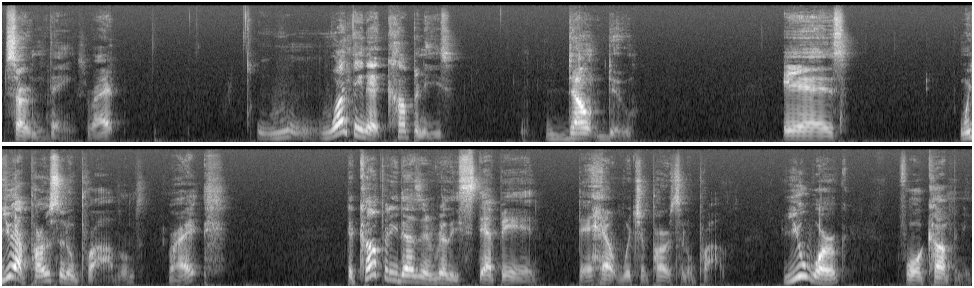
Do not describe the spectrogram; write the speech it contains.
certain things, right? One thing that companies don't do is when you have personal problems, right? The company doesn't really step in to help with your personal problems. You work for a company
